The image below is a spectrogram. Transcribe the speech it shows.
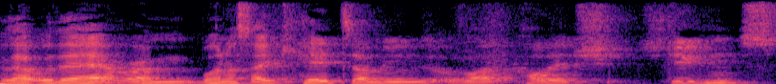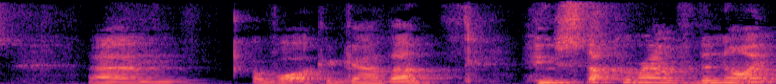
that were there. Um, when I say kids, I mean sort of like college students, um, of what I could gather. Who stuck around for the night,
